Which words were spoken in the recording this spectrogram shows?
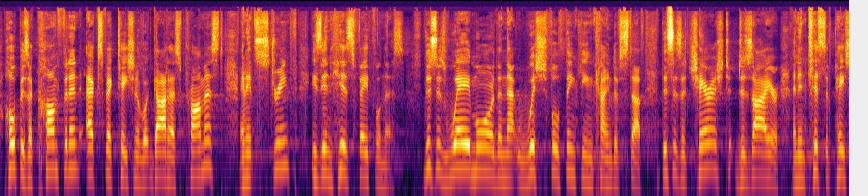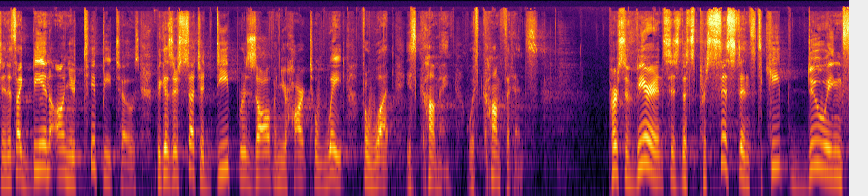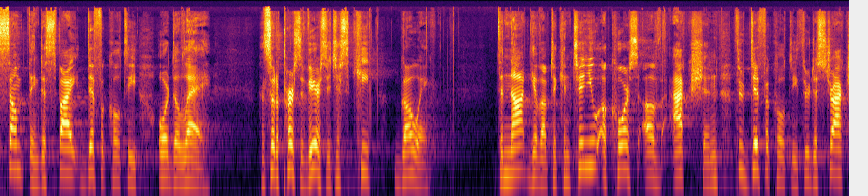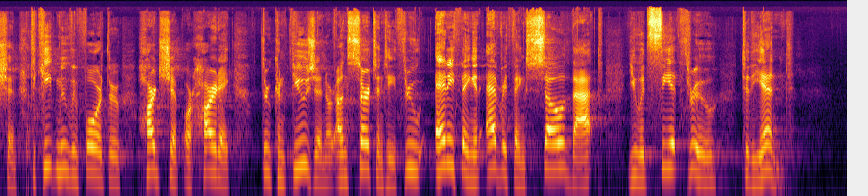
Hope is a confident expectation of what God has promised, and its strength is in His faithfulness. This is way more than that wishful thinking kind of stuff. This is a cherished desire and anticipation. It's like being on your tippy toes because there's such a deep resolve in your heart to wait for what is coming with confidence. Perseverance is this persistence to keep doing something despite difficulty or delay. And so to persevere is to just keep going to not give up, to continue a course of action through difficulty, through distraction, to keep moving forward through hardship or heartache, through confusion or uncertainty, through anything and everything, so that you would see it through to the end.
